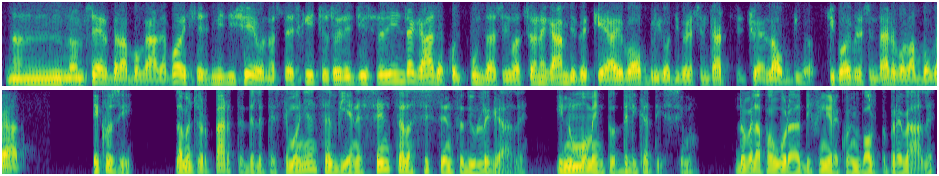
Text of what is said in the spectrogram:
non, non serve l'avvocato. Poi se mi dicevano stai scritto sui registri di indagato, a quel punto la situazione cambia perché hai l'obbligo di presentarti, cioè l'obbligo, ti puoi presentare con l'avvocato. E così la maggior parte delle testimonianze avviene senza l'assistenza di un legale, in un momento delicatissimo dove la paura di finire coinvolto prevale,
